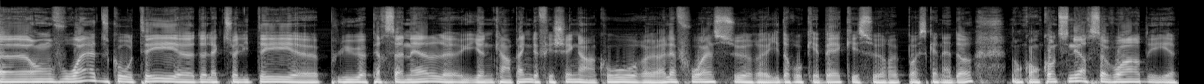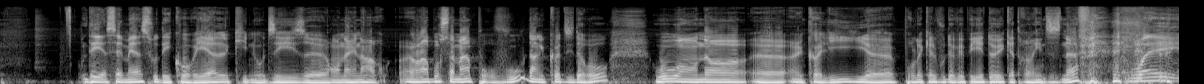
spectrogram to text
Euh, on voit du côté euh, de l'actualité euh, plus personnelle, il y a une campagne de phishing en cours à la fois sur Hydro-Québec et sur Post Canada. Donc, on continue à recevoir des, des SMS ou des courriels qui nous disent euh, on a un, en- un remboursement pour vous dans le cas d'Hydro ou on a euh, un colis euh, pour lequel vous devez payer 2,99. Ouais.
